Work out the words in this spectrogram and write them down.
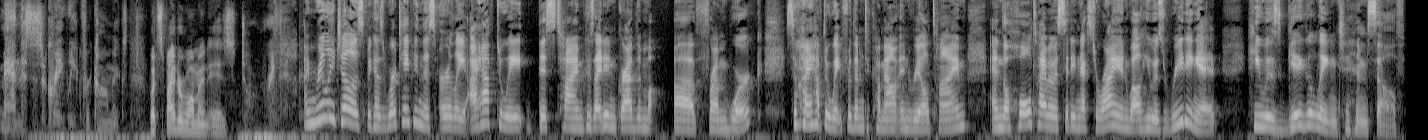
man, this is a great week for comics. But Spider Woman is terrific. I'm really jealous because we're taping this early. I have to wait this time because I didn't grab them uh, from work. So I have to wait for them to come out in real time. And the whole time I was sitting next to Ryan while he was reading it, he was giggling to himself.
